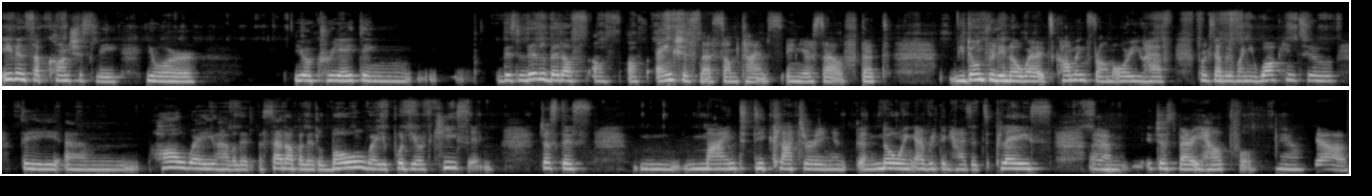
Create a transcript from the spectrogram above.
even subconsciously you're you're creating this little bit of, of, of anxiousness sometimes in yourself that you don't really know where it's coming from or you have for example when you walk into the um, hallway you have a little set up a little bowl where you put your keys in. Just this mind decluttering and, and knowing everything has its place. Um, yeah. it's just very helpful. Yeah. Yeah.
